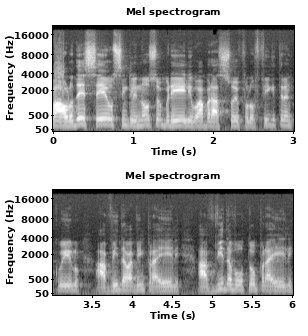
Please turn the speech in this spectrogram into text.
Paulo desceu, se inclinou sobre ele, o abraçou e falou: Fique tranquilo, a vida vai vir para ele. A vida voltou para ele,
